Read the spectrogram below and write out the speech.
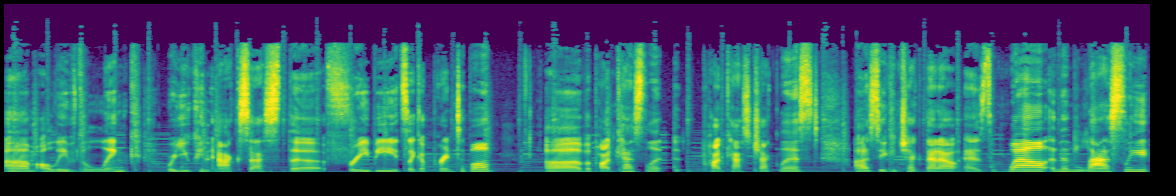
Um, I'll leave the link where you can access the freebie. It's like a printable of a podcast li- podcast checklist, uh, so you can check that out as well. And then lastly,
